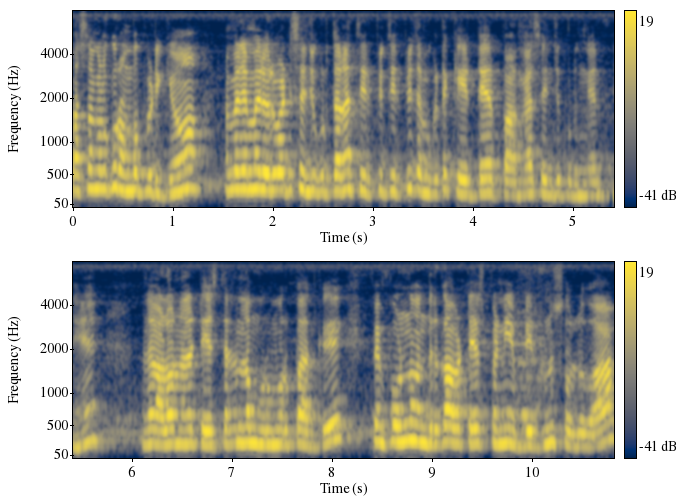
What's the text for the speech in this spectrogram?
பசங்களுக்கும் ரொம்ப பிடிக்கும். நம்ம இதே மாதிரி ஒரு வாட்டி செஞ்சு கொடுத்தானா திருப்பி திருப்பி நம்மக்கிட்ட கேட்டே இருப்பாங்க செஞ்சு கொடுங்கன்னு. அது அவ்வளோ நல்லா டேஸ்ட்டாக நல்லா முறுமுறுப்பாக இருக்குது இப்போ என் பொண்ணு வந்திருக்கா அவள் டேஸ்ட் பண்ணி எப்படி இருக்குன்னு சொல்லுவாள்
